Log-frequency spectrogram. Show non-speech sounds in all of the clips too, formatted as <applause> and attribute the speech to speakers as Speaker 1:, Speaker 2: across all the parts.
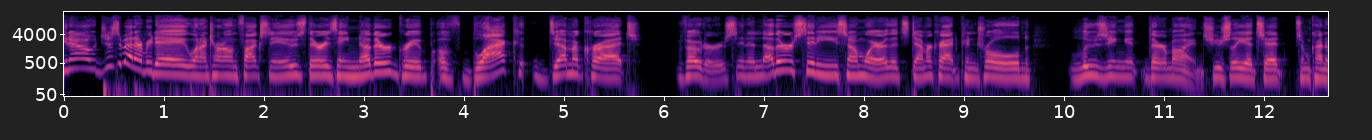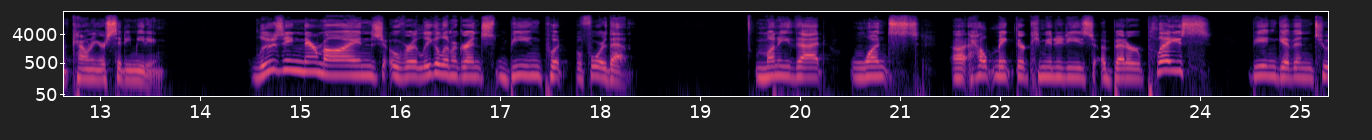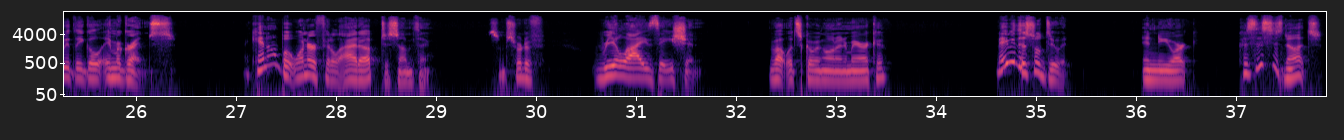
Speaker 1: You know, just about every day when I turn on Fox News, there is another group of black Democrat voters in another city somewhere that's Democrat controlled losing their minds. Usually it's at some kind of county or city meeting. Losing their minds over illegal immigrants being put before them. Money that once uh, helped make their communities a better place being given to illegal immigrants. I can't help but wonder if it'll add up to something some sort of realization about what's going on in America. Maybe this will do it in New York because this is nuts.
